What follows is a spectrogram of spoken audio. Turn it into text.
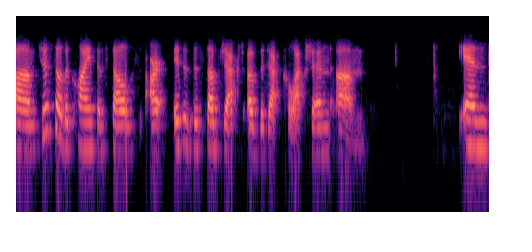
um, just so the client themselves are isn't the subject of the debt collection. Um, and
